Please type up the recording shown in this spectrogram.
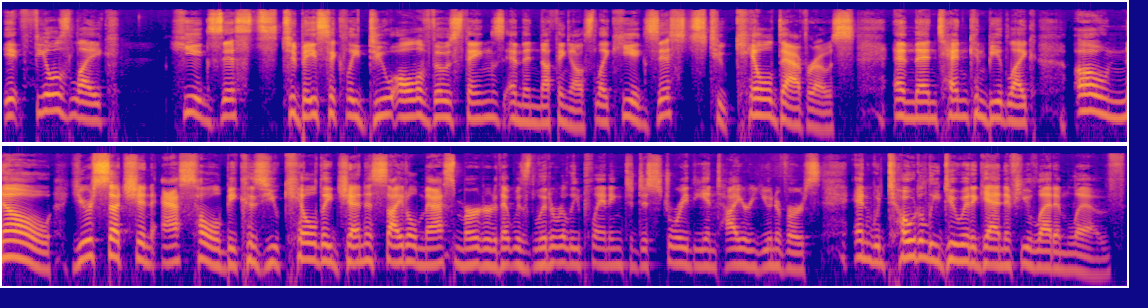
it feels like he exists to basically do all of those things and then nothing else. Like he exists to kill Davros, and then Ten can be like, "Oh no, you're such an asshole because you killed a genocidal mass murder that was literally planning to destroy the entire universe and would totally do it again if you let him live."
